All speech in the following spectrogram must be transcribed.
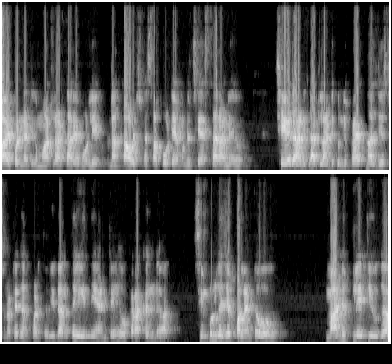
భయపడినట్టుగా మాట్లాడతారేమో లేకుంటే నాకు కావాల్సిన సపోర్ట్ ఏమన్నా చేస్తారని చేయడానికి అట్లాంటి కొన్ని ప్రయత్నాలు చేస్తున్నట్టే కనపడుతుంది. ఇదంతా ఏంటి అంటే ఒక రకంగా సింపుల్గా చెప్పాలంటే గా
